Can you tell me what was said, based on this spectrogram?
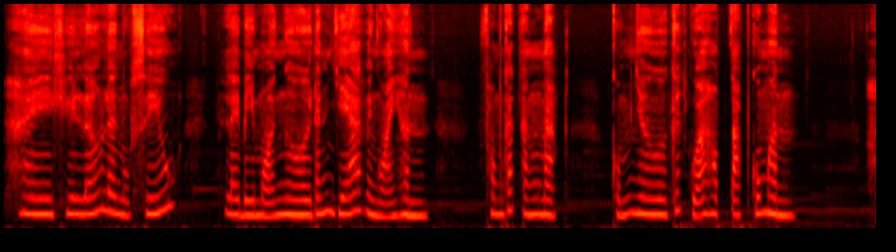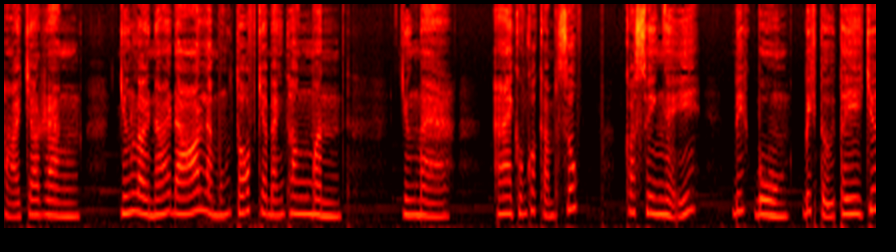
Hay khi lớn lên một xíu, lại bị mọi người đánh giá về ngoại hình, phong cách ăn mặc, cũng như kết quả học tập của mình. Họ cho rằng những lời nói đó là muốn tốt cho bản thân mình, nhưng mà ai cũng có cảm xúc có suy nghĩ, biết buồn, biết tự ti chứ.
